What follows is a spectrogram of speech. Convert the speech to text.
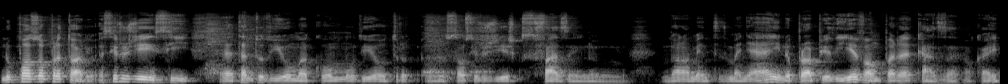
No pós-operatório, a cirurgia em si, eh, tanto de uma como de outro, eh, são cirurgias que se fazem no, normalmente de manhã e no próprio dia vão para casa, ok?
